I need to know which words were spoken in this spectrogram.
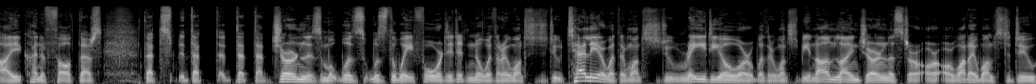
I kind of thought that that that that that journalism was was the way forward. I didn't know whether I wanted to do telly or whether I wanted to do radio or whether I wanted to be an online journalist or, or, or what I wanted to do.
